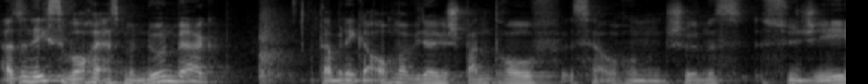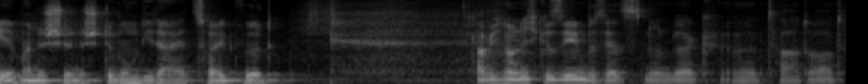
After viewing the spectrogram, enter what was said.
Also nächste Woche erstmal Nürnberg. Da bin ich auch mal wieder gespannt drauf. Ist ja auch ein schönes Sujet, immer eine schöne Stimmung, die da erzeugt wird. Habe ich noch nicht gesehen bis jetzt, Nürnberg äh, Tatort.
